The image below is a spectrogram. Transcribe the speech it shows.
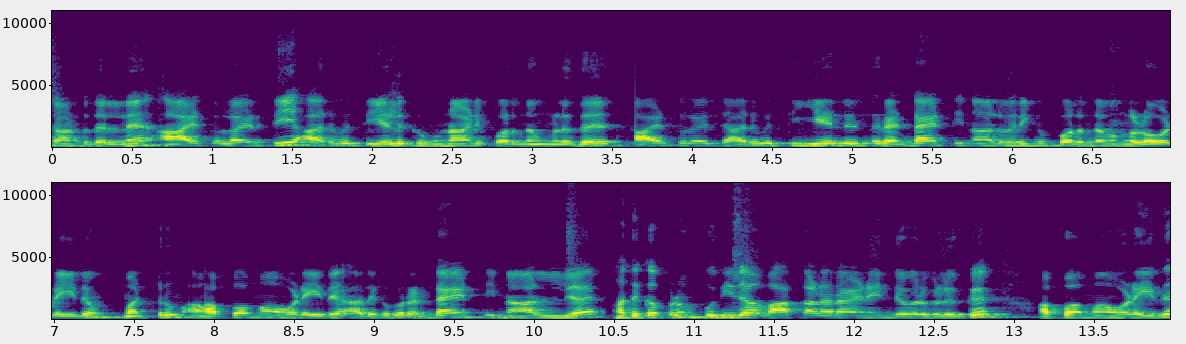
சான்றிதழ்னு ஆயிரத்தி தொள்ளாயிரத்தி அறுபத்தி ஏழுக்கு முன்னாடி பிறந்தவங்களது ஆயிரத்தி தொள்ளாயிரத்தி அறுபத்தி ஏழுல இருந்து ரெண்டாயிரத்தி நாலு வரைக்கும் பிறந்தவங்களோட இதும் மற்றும் அப்பா அம்மாவோட இது அதுக்கப்புறம் ரெண்டாயிரத்தி நாலுல அதுக்கப்புறம் புதிதாக வாக்காளராக இணைந்தவர்களுக்கு அப்பா அம்மாவோட இது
